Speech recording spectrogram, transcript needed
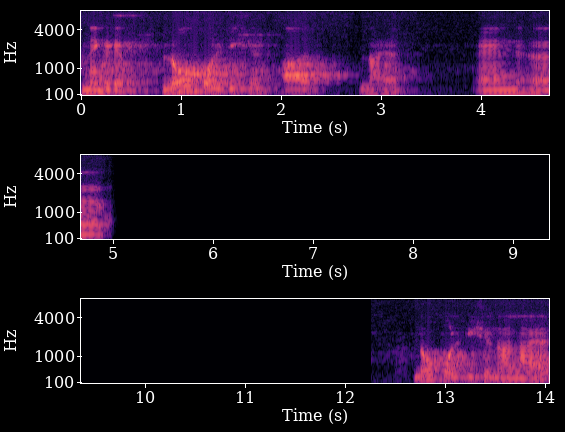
negative. No politicians are liar. And uh, no politicians are liar.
